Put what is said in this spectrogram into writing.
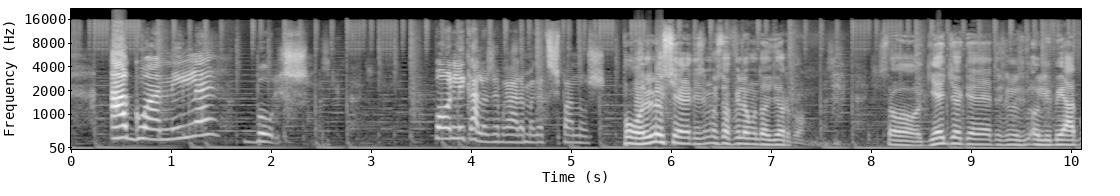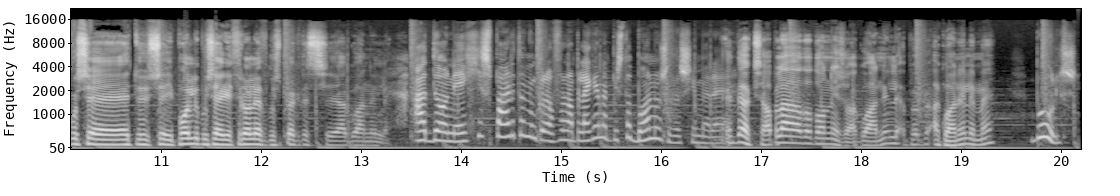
Αγκουανίλε Bulls. Πολύ καλό ζευγάρωμα για τους Ισπανούς. Πολλούς χαιρετισμούς στο φίλο μου τον Γιώργο. Στο Γκέγκιο και τους Ολυμπιακούς, ε, τους υπόλοιπους ερυθρόλευκους παίκτες τη Αγκουανίλε. Αντώνη, έχεις πάρει το μικρόφωνο απλά για να πεις τον πόνος σου εδώ σήμερα. Ε; Εντάξει, απλά το τονίζω. Αγκουανίλε, Αγκουανίλε με. Bulls.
